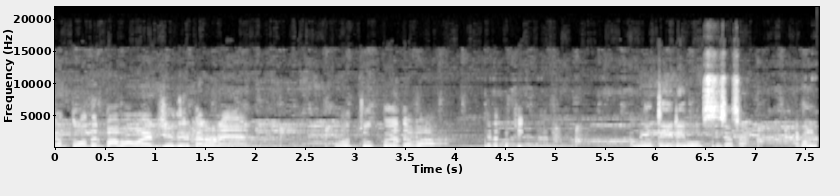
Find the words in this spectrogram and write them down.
কারণ তোমাদের বাবা মায়ের জেদের কারণে তোমরা চুপ হয়ে যাবা। এটা তো ঠিক না। আমিও তো এটাই বলছি চাচা। এখন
